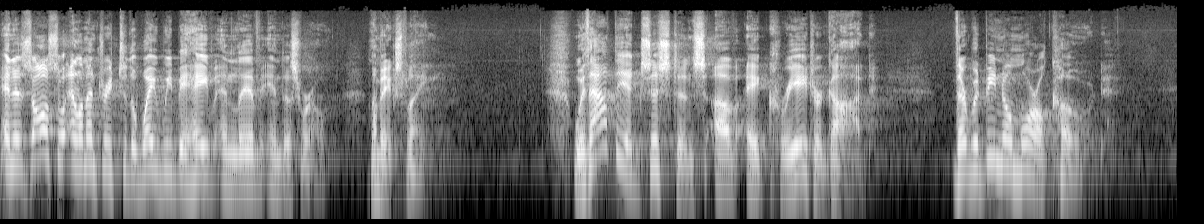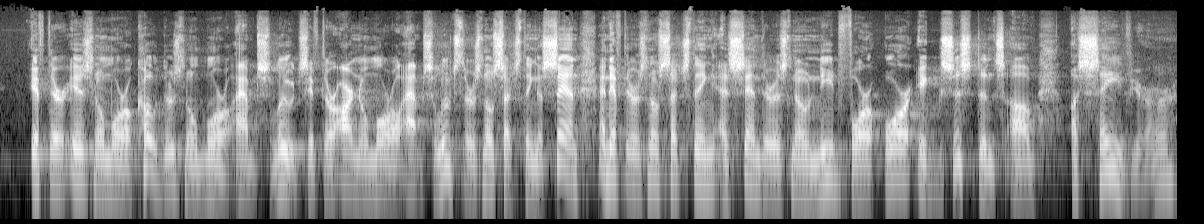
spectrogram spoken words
and is also elementary to the way we behave and live in this world. Let me explain. Without the existence of a creator God, there would be no moral code. If there is no moral code, there's no moral absolutes. If there are no moral absolutes, there's no such thing as sin. And if there is no such thing as sin, there is no need for or existence of a Savior.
